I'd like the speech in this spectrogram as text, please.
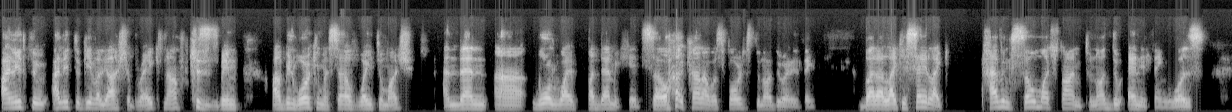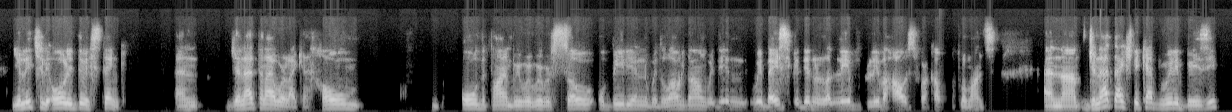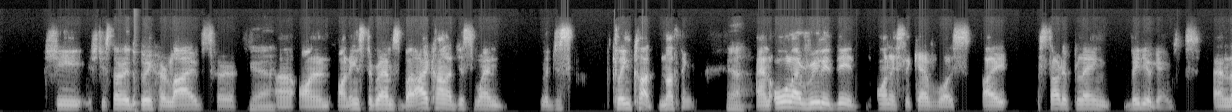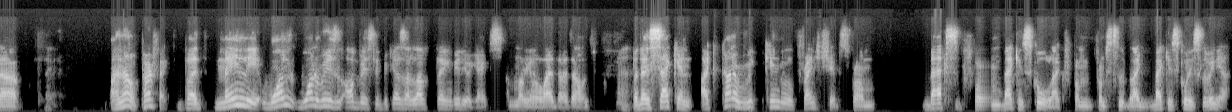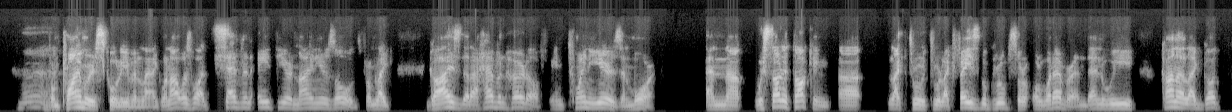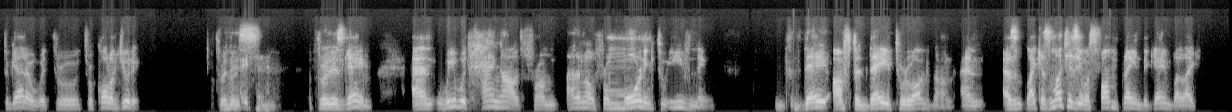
I need to I need to give Aljaž a break now because it's been I've been working myself way too much, and then uh, worldwide pandemic hit, so I kind of was forced to not do anything. But uh, like you say, like having so much time to not do anything was you literally all you do is think. And Janette and I were like at home all the time. We were we were so obedient with lockdown. We didn't we basically didn't leave leave a house for a couple of months. And um, Janette actually kept really busy. She she started doing her lives, her yeah uh, on on Instagrams. But I kind of just went just clean cut, nothing. Yeah. And all I really did, honestly, Kev, was I started playing video games. And uh, I know, perfect. But mainly one one reason, obviously, because I love playing video games. I'm not gonna lie that I don't. Yeah. But then second, I kind of rekindled friendships from back from back in school, like from from like back in school in Slovenia, yeah. from primary school even. Like when I was what seven, eight year, nine years old, from like guys that I haven't heard of in 20 years and more. And uh, we started talking uh, like through through like Facebook groups or, or whatever. And then we kind of like got together with through through Call of Duty, through this through this game. And we would hang out from I don't know from morning to evening, day after day through lockdown. And as like as much as it was fun playing the game, but like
